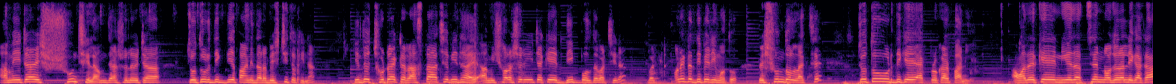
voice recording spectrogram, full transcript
আমি এটাই শুনছিলাম যে আসলে এটা চতুর্দিক দিয়ে পানি দ্বারা বেষ্টিত কিনা। কিন্তু ছোট একটা রাস্তা আছে বিধায় আমি সরাসরি এটাকে দ্বীপ বলতে পারছি না বাট অনেকটা দ্বীপেরই মতো। বেশ সুন্দর লাগছে। চতুর্দিকে এক প্রকার পানি। আমাদেরকে নিয়ে যাচ্ছেন নজর আলী কাকা।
